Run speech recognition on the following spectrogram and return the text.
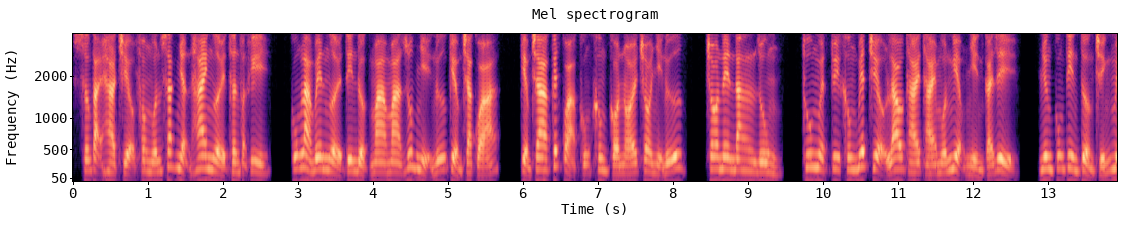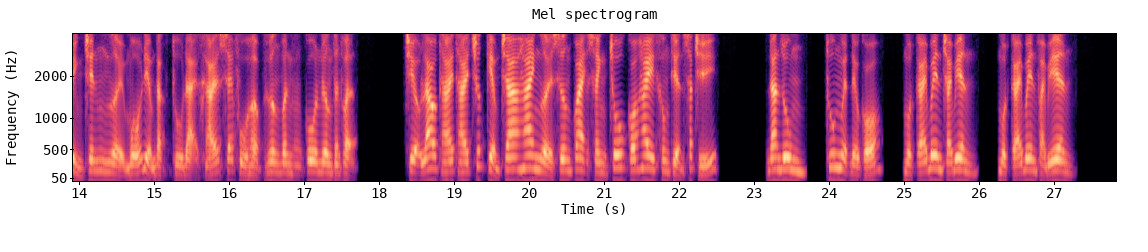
Sớm tại Hà Triệu Phong muốn xác nhận hai người thân phận khi, cũng là bên người tin được ma ma giúp nhị nữ kiểm tra quá, kiểm tra kết quả cũng không có nói cho nhị nữ, cho nên đang dùng, Thu Nguyệt tuy không biết triệu lao thái thái muốn nghiệm nhìn cái gì, nhưng cũng tin tưởng chính mình trên người mỗi điểm đặc thù đại khái sẽ phù hợp hương vân cô nương thân phận. Triệu lao thái thái trước kiểm tra hai người xương quai xanh chỗ có hay không thiện sắc trí. Đan dung, Thu Nguyệt đều có, một cái bên trái biên, một cái bên phải biên.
